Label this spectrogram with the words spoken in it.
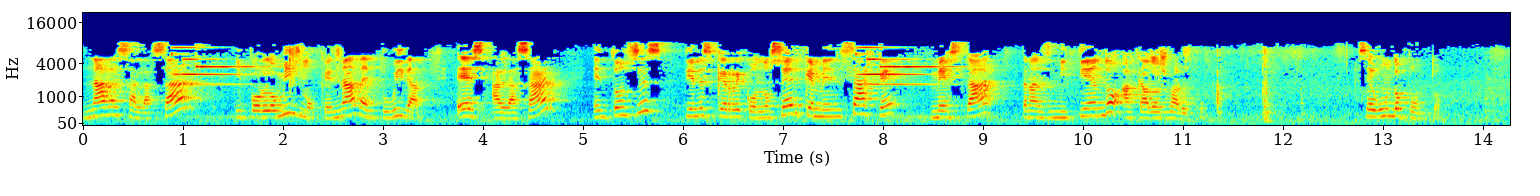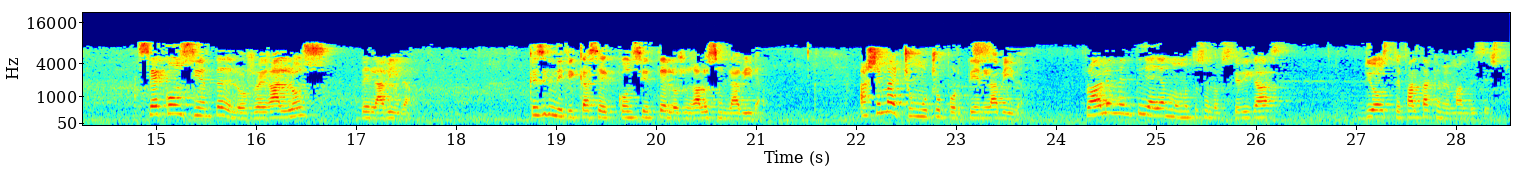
nada es al azar, y por lo mismo que nada en tu vida es al azar, entonces tienes que reconocer qué mensaje me está transmitiendo a Kadosh Baruch. Segundo punto, sé consciente de los regalos de la vida. ¿Qué significa ser consciente de los regalos en la vida? Hashem ha hecho mucho por ti en la vida. Probablemente ya hayan momentos en los que digas, Dios, te falta que me mandes esto.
